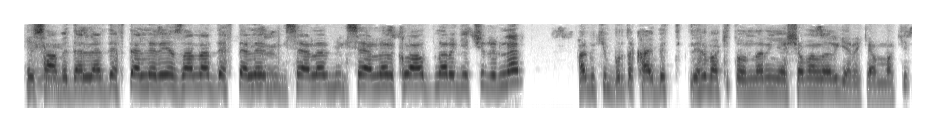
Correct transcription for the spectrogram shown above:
hesap hmm. ederler. Defterlere yazarlar. Defterleri evet. bilgisayarlar, bilgisayarları cloud'lara geçirirler. Halbuki burada kaybettikleri vakit onların yaşamaları gereken vakit.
